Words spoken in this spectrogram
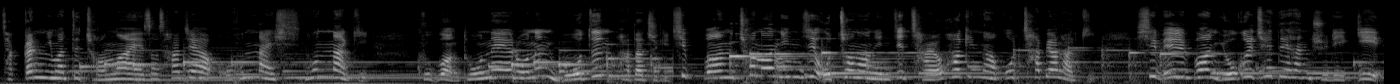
작가님한테 전화해서 사죄하고 혼날 시- 혼나기 9번. 돈으로는 뭐든 받아주기. 10번 천원인지 오천원인지 잘 확인하고 차별하기. 11번 욕을 최대한 줄이기.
